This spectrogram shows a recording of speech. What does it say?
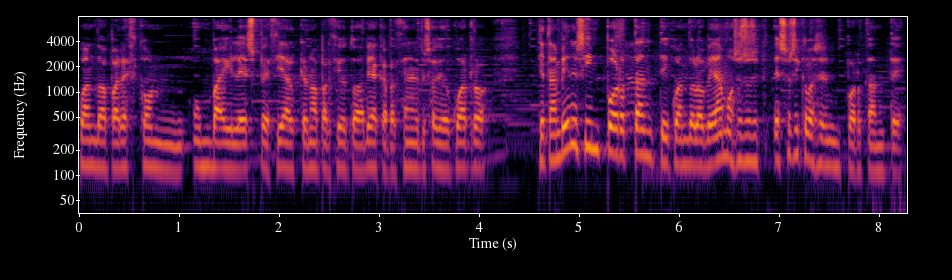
Cuando aparezca un, un, baile especial que no ha aparecido todavía, que aparece en el episodio 4. Que también es importante y cuando lo veamos eso, eso sí que va a ser importante.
